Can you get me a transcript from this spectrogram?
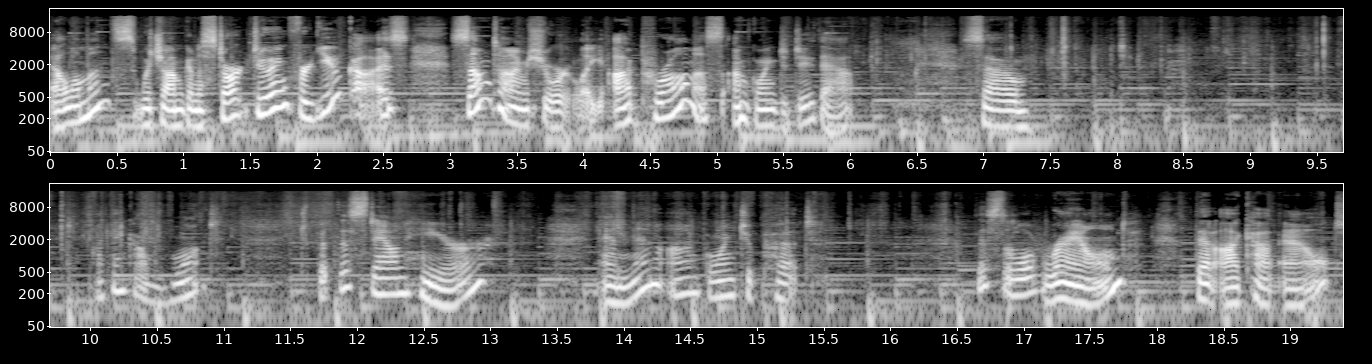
elements, which I'm going to start doing for you guys sometime shortly. I promise I'm going to do that. So I think I want to put this down here and then I'm going to put this little round that I cut out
